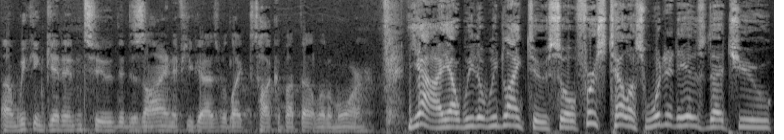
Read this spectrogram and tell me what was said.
Um, we can get into the design if you guys would like to talk about that a little more. Yeah, yeah, we'd, we'd like to. So, first, tell us what it is that you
